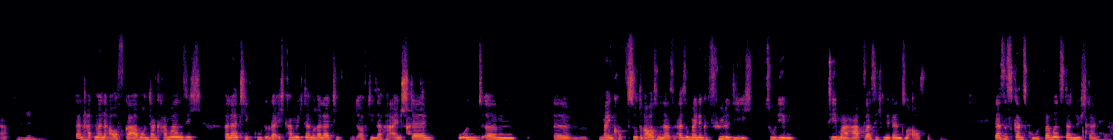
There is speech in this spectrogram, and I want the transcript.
Ja. Mhm. Dann hat man eine Aufgabe und dann kann man sich relativ gut oder ich kann mich dann relativ gut auf die Sache einstellen und ähm, äh, meinen Kopf so draußen lassen. Also meine Gefühle, die ich zu dem Thema habe, was ich mir dann so aufrufe. Das ist ganz gut, wenn man es dann nüchtern hält.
